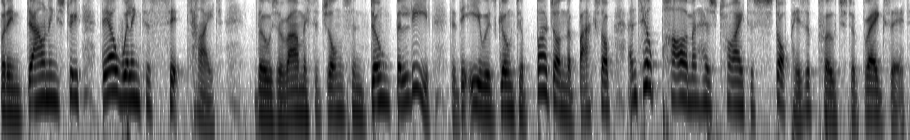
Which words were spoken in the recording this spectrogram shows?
But in Downing Street, they are willing to sit tight. Those around Mr. Johnson don't believe that the EU is going to budge on the backstop until Parliament has tried to stop his approach to Brexit.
